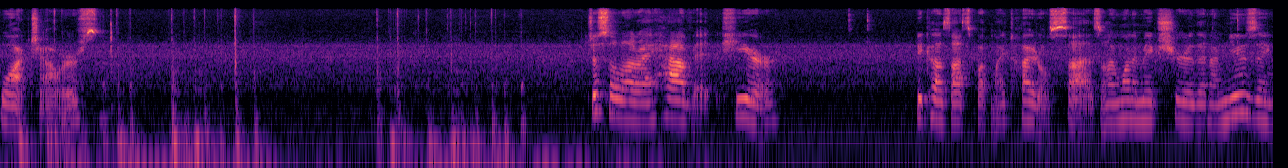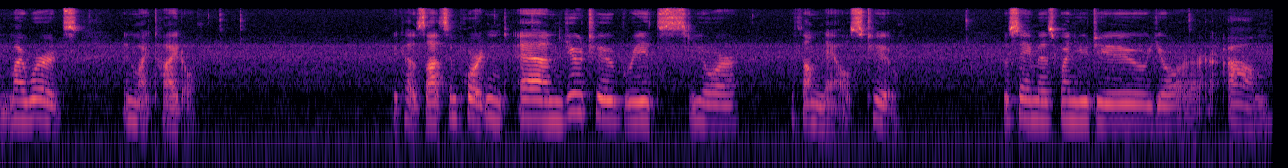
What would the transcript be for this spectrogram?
watch hours. Just so that I have it here because that's what my title says and I want to make sure that I'm using my words in my title. Because that's important and YouTube reads your thumbnails too. The same as when you do your um,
